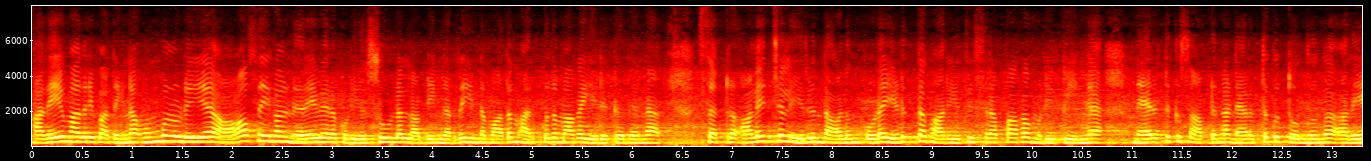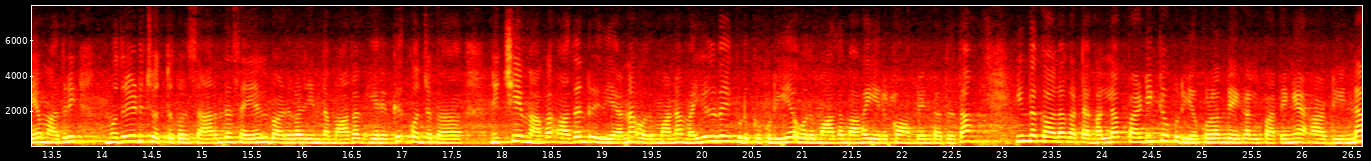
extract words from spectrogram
அதே மாதிரி பார்த்திங்கன்னா உங்களுடைய ஆசைகள் நிறைவேறக்கூடிய சூழல் அப்படிங்கிறது இந்த மாதம் அற்புதமாக இருக்குதுங்க. சற்று அலைச்சல் இருந்தாலும் கூட எடுத்த காரியத்தை சிறப்பாக முடிப்பீங்க. நேரத்துக்கு சாப்பிடுங்க நேரத்துக்கு தொங்குங்க. அதே மாதிரி முதலீடு சொத்துக்கள் சார்ந்த செயல்பாடுகள் இந்த மாதம் இருக்குது கொஞ்சம் க- நிச்சயமாக அதன் ரீதியான ஒரு மன மகிழ்வை கொடுக்கக்கூடிய ஒரு மாதமாக இருக்கும் அப்படின்றது தான் இந்த காலகட்டங்களில் படிக்கக்கூடிய குழந்தைகள் பார்த்தீங்க அப்படின்னா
